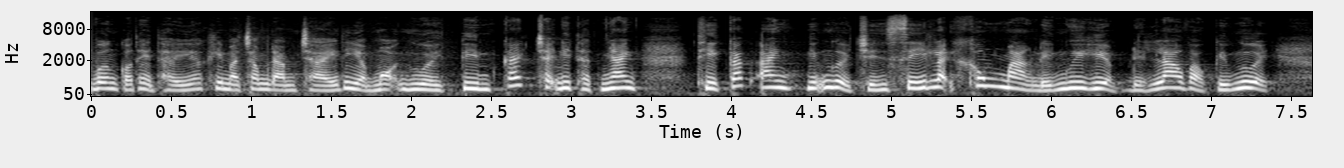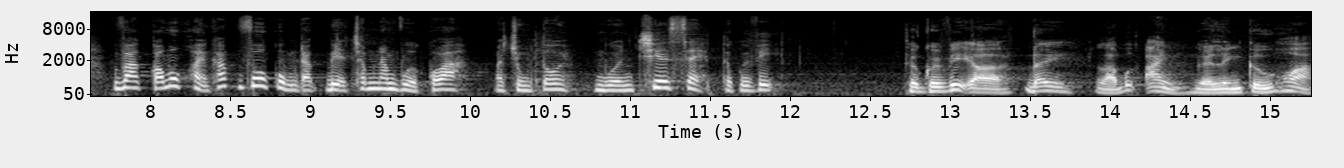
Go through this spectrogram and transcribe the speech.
Vâng, có thể thấy à, khi mà trong đám cháy thì à, mọi người tìm cách chạy đi thật nhanh thì các anh, những người chiến sĩ lại không màng đến nguy hiểm để lao vào cứu người. Và có một khoảnh khắc vô cùng đặc biệt trong năm vừa qua mà chúng tôi muốn chia sẻ tới quý vị. Thưa quý vị, ở đây là bức ảnh người lính cứu hỏa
